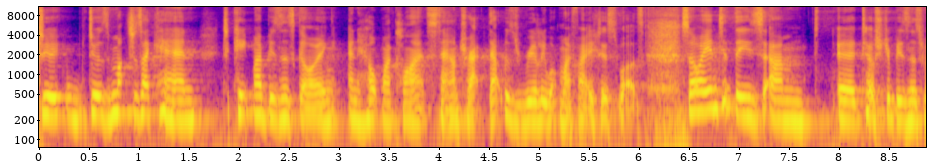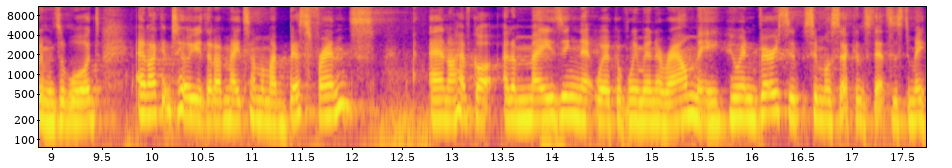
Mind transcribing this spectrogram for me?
do, do as much as I can to keep my business going and help my clients stay on track. That was really what my focus was. So I entered these um, uh, Telstra Business Women's Awards, and I can tell you that I've made some of my best friends. And I have got an amazing network of women around me who are in very similar circumstances to me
